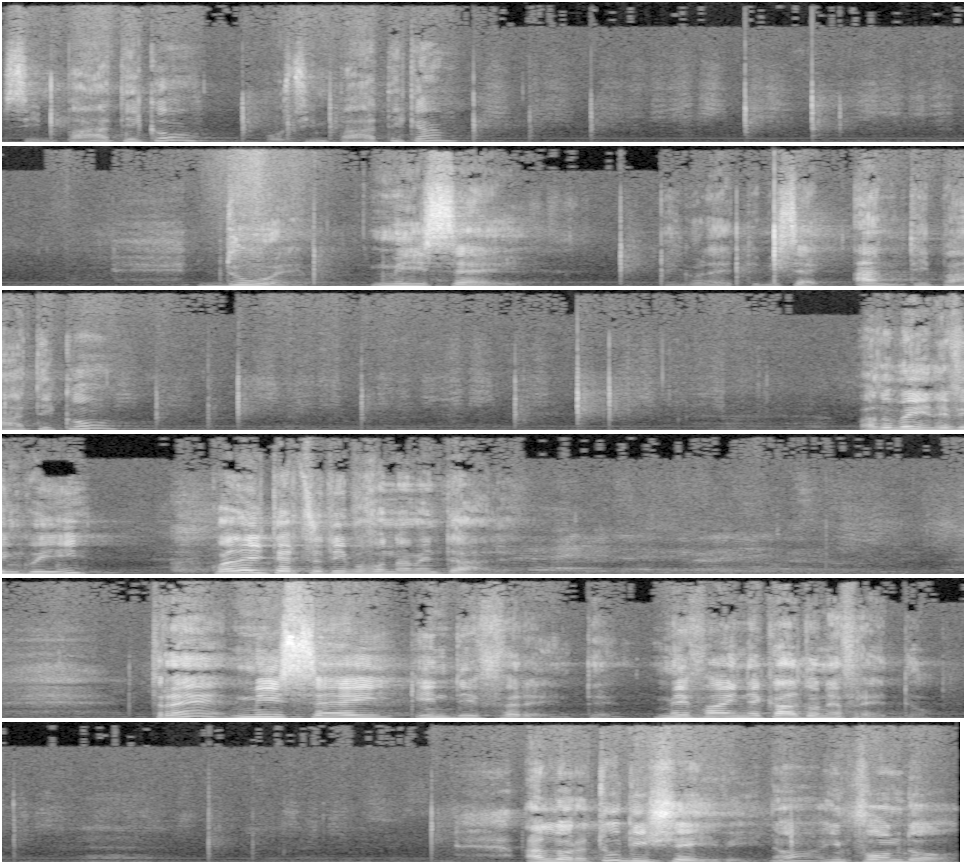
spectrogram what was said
simpatico o simpatica. Due, mi sei, virgolette, mi sei antipatico. Vado bene fin qui? Qual è il terzo tipo fondamentale? Tre, mi sei indifferente, mi fai né caldo né freddo. Allora tu dicevi, no? in fondo,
